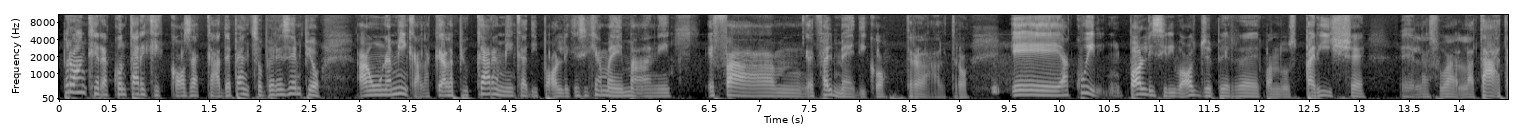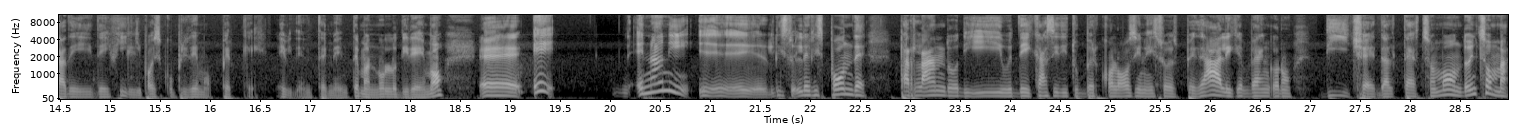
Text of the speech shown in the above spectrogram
però anche raccontare che cosa accade. Penso per esempio a un'amica, la, la più cara amica di Polly, che si chiama Emani e fa, mm, fa il medico, tra l'altro, e a cui Polly si rivolge per eh, quando sparisce eh, la, sua, la tata dei, dei, figli, poi scopriremo perché, evidentemente, ma non lo diremo. Eh, e e Nani eh, le risponde parlando di, dei casi di tubercolosi nei suoi ospedali che vengono, dice, dal terzo mondo. Insomma,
